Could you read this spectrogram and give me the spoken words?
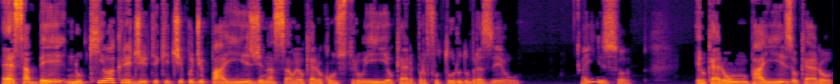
é saber no que eu acredito e que tipo de país, de nação eu quero construir, eu quero para o futuro do Brasil. É isso. Eu quero um país, eu quero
